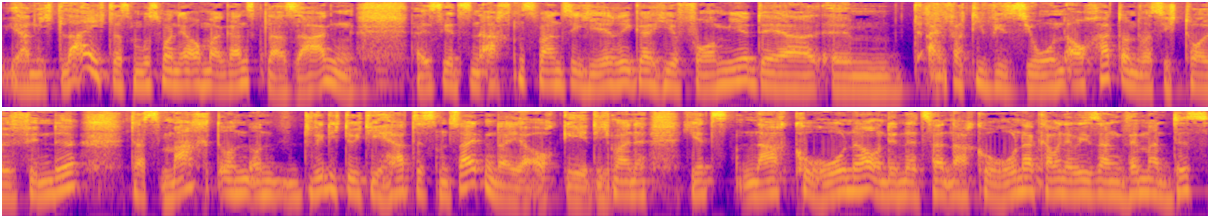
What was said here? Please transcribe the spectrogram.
ja nicht leicht, das muss man ja auch mal ganz klar sagen. Da ist jetzt ein 28-Jähriger hier vor mir, der ähm, einfach die Vision auch hat und was ich toll finde, das macht und, und wirklich durch die härtesten Zeiten da ja auch geht. Ich meine, jetzt nach Corona und in der Zeit nach Corona kann man ja wirklich sagen, wenn man das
